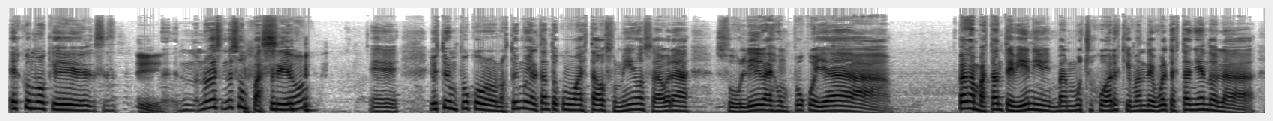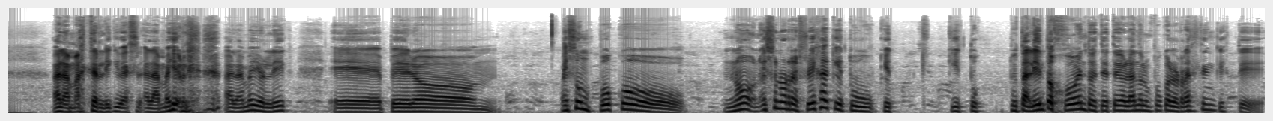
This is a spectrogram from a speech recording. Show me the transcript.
es como que. No, es, no es un paseo. yo estoy un poco. No estoy muy al tanto cómo va Estados Unidos. Ahora su liga es un poco ya pagan bastante bien y van muchos jugadores que van de vuelta, están yendo a la, a la Master League, a la Major, a la Major League, eh, pero es un poco, no, eso no refleja que tu, que, tu, talento joven, te estoy hablando un poco a los wrestling, que este,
